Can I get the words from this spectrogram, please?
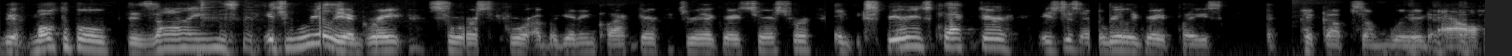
we have multiple designs it's really a great source for a beginning collector it's really a great source for an experienced collector it's just a really great place pick up some weird al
